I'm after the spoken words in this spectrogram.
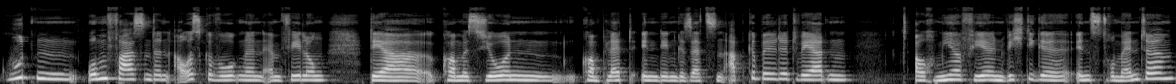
guten, umfassenden, ausgewogenen Empfehlungen der Kommission komplett in den Gesetzen abgebildet werden. Auch mir fehlen wichtige Instrumente.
